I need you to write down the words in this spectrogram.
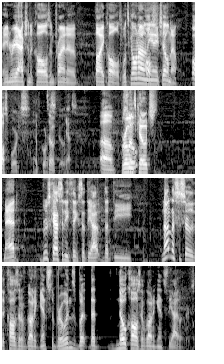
in reaction to calls and trying to buy calls. What's going on in the NHL now? all sports. Of course, That's how it goes. yes. Um, Bruins so coach, mad. Bruce Cassidy thinks that the that the not necessarily the calls that have gone against the Bruins, but that no calls have gone against the Islanders.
